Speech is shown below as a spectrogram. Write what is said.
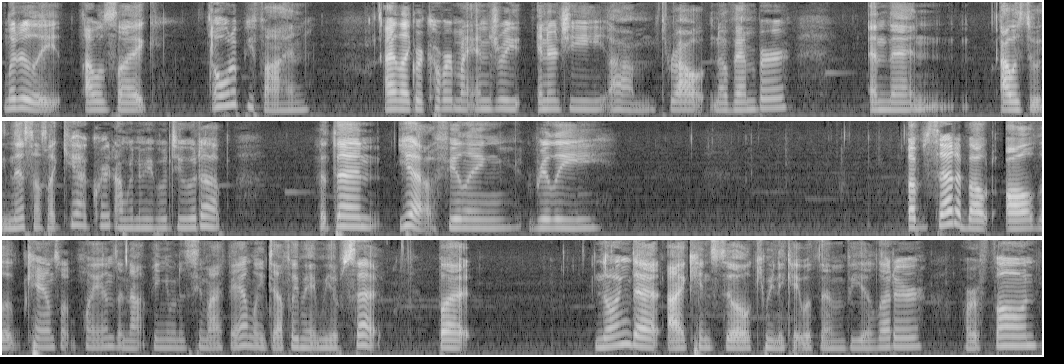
literally, I was like, oh, it'll be fine. I like recovered my injury energy um, throughout November, and then I was doing this. I was like, yeah, great, I'm gonna be able to do it up. But then, yeah, feeling really upset about all the canceled plans and not being able to see my family definitely made me upset. But knowing that I can still communicate with them via letter or phone,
